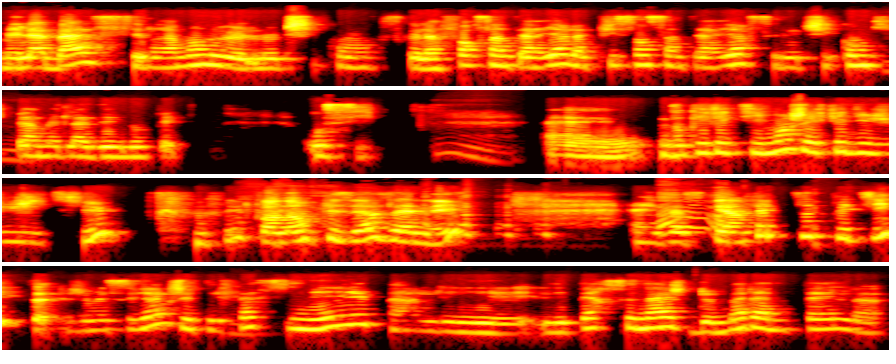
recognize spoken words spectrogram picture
Mais la base, c'est vraiment le, le, Qigong, parce que la force intérieure, la puissance intérieure, c'est le Qigong qui mm. permet de la développer aussi. Mm. Euh, donc, effectivement, j'ai fait du Jiu-Jitsu pendant plusieurs années. Parce qu'en fait, toute petite, je me souviens que j'étais fascinée par les, les, personnages de Madame Pell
